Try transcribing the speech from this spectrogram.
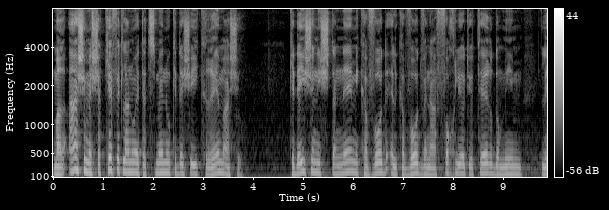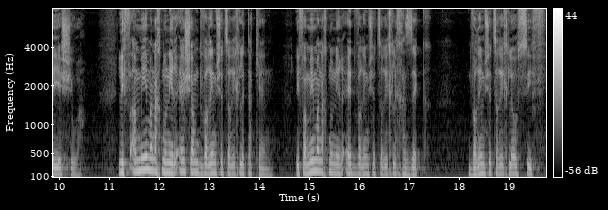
מראה שמשקפת לנו את עצמנו כדי שיקרה משהו. כדי שנשתנה מכבוד אל כבוד ונהפוך להיות יותר דומים לישוע. לפעמים אנחנו נראה שם דברים שצריך לתקן, לפעמים אנחנו נראה דברים שצריך לחזק, דברים שצריך להוסיף,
